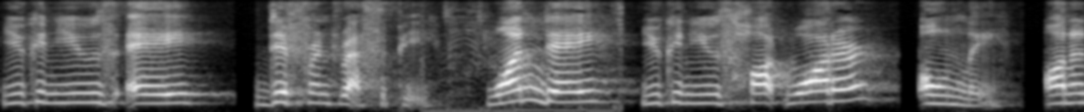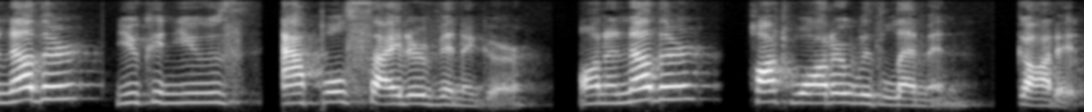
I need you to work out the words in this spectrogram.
you can use a different recipe. One day, you can use hot water only. On another, you can use apple cider vinegar. On another, hot water with lemon. Got it.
